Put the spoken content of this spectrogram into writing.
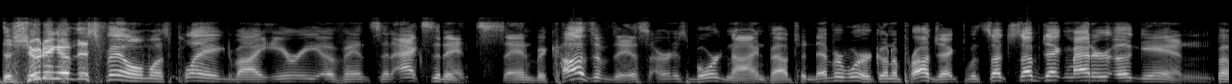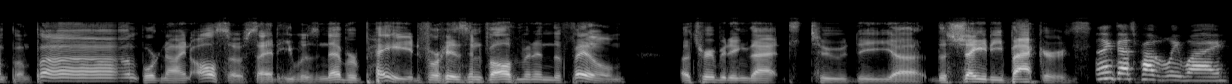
the shooting of this film was plagued by eerie events and accidents, and because of this, Ernest Borgnine vowed to never work on a project with such subject matter again. Bum, bum, bum. Borgnine also said he was never paid for his involvement in the film, attributing that to the uh, the shady backers. I think that's probably why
